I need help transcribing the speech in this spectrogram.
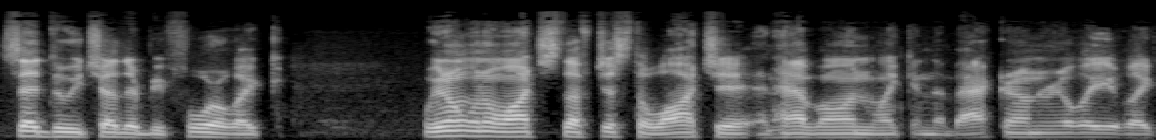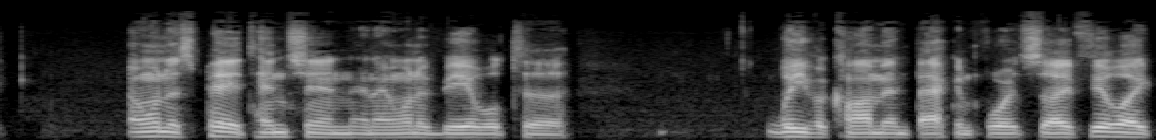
said to each other before, like we don't want to watch stuff just to watch it and have on like in the background. Really, like I want to pay attention and I want to be able to leave a comment back and forth. So I feel like,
